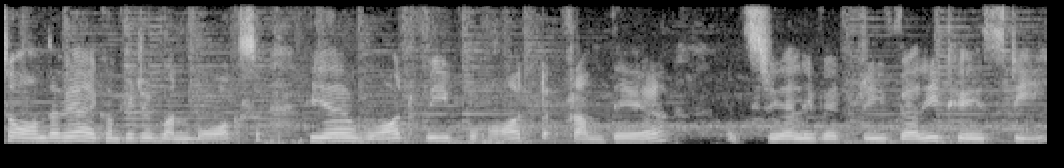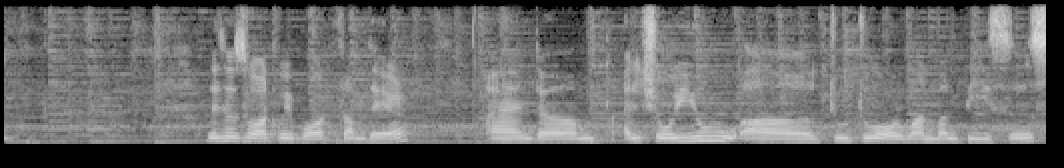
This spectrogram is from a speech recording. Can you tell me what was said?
So on the way i completed one box here what we bought from there it's really very very tasty this is what we bought from there and um, i'll show you uh, two two or one one pieces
